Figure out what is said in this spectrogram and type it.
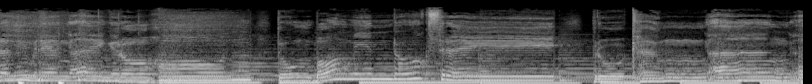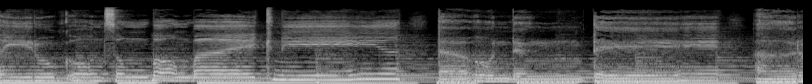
នៅម្នាក់ឯងរហូតទួងបងមានរូបស្រីព្រោះ សំបងបែកគ្នាតើអូនដឹងទេអារ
